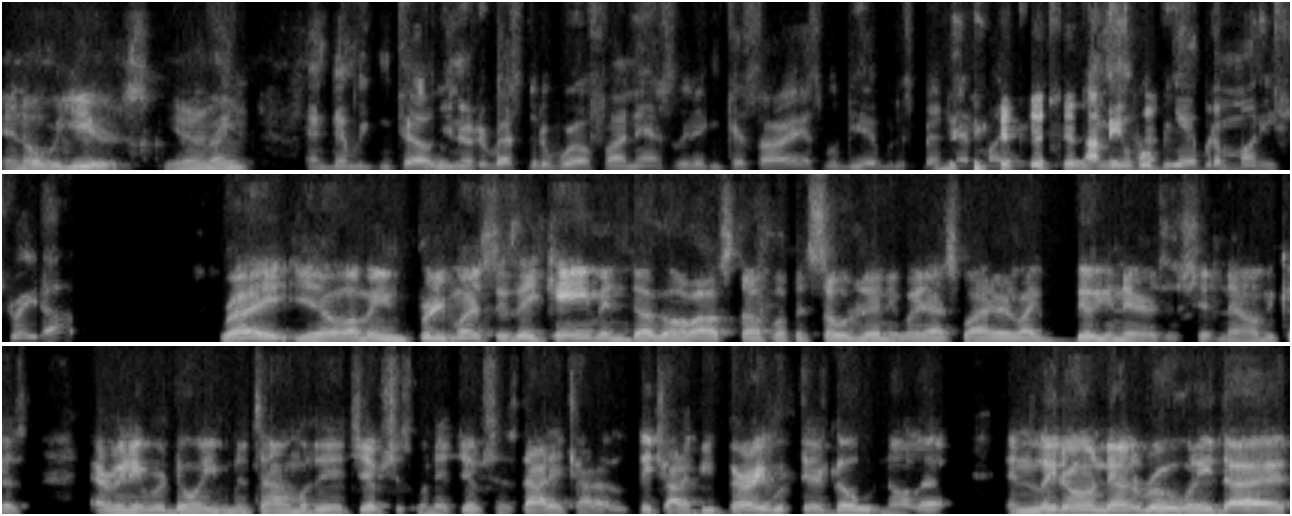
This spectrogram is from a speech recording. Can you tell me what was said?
and over years, you know what right. I mean. And then we can tell, you know, the rest of the world financially, they can kiss our ass. We'll be able to spend that money. I mean, we'll be able to money straight up. Right. You know, I mean, pretty much as they came and dug all our stuff up and sold it anyway. That's why they're like billionaires and shit now because everything we're doing, even the time with the Egyptians, when the Egyptians die, they try to they try to be buried with their gold and all that. And later on down the road, when they died,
